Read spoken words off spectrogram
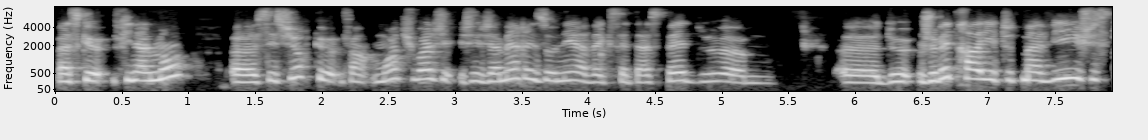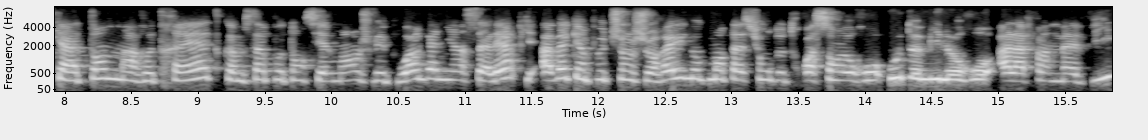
Parce que finalement, heu, c'est sûr que enfin, moi, tu vois, j'ai jamais raisonné avec cet aspect de, hem, heu, de je vais travailler toute ma vie jusqu'à attendre ma retraite, comme ça potentiellement je vais pouvoir gagner un salaire, puis avec un peu de chance, j'aurai une augmentation de 300 euros ou de 1 000 € à la fin de ma vie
